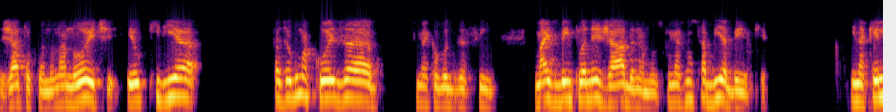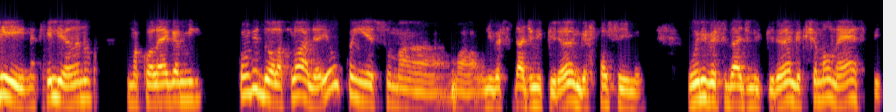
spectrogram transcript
já tocando na noite, eu queria fazer alguma coisa, como é que eu vou dizer assim, mais bem planejada na música, mas não sabia bem o que. E naquele, naquele ano, uma colega me convidou, ela falou, olha, eu conheço uma, uma universidade no Ipiranga, assim, né? uma universidade no Ipiranga que chama Unesp,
